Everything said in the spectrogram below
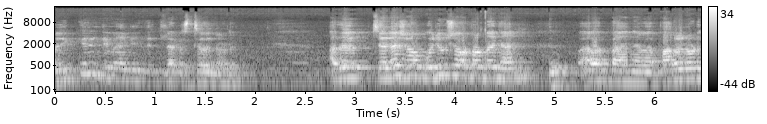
ഒരിക്കലും ഡിമാൻഡ് ചെയ്തിട്ടില്ല ക്രിസ്റ്റോവിനോട്. അത് ചില ഷോ ഒരു ഷോട്ടുണ്ട് ഞാൻ പിന്നെ പറവിനോട്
